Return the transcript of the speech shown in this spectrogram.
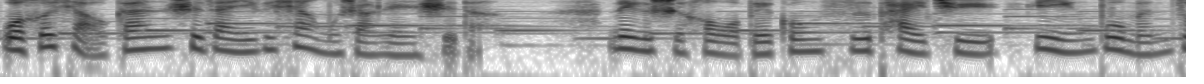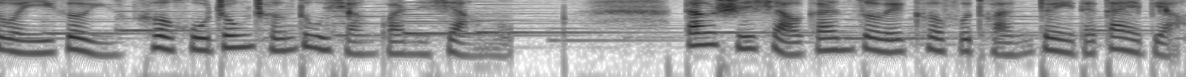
我和小甘是在一个项目上认识的，那个时候我被公司派去运营部门做一个与客户忠诚度相关的项目，当时小甘作为客服团队的代表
